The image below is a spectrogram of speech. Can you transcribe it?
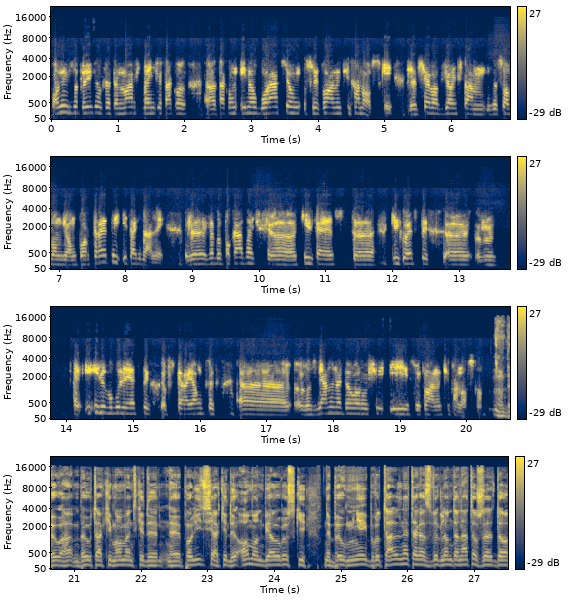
On już zapowiedział, że ten marsz będzie taką, e, taką inauguracją Swietłany Cichanowskiej, że trzeba wziąć tam ze sobą ją portrety i tak dalej, że, żeby pokazać e, kilka jest, e, kilku jest tych e, i ile w ogóle jest tych wspierających e, zmiany na Białorusi i Swietłanę Cichanowską. Była, był taki moment, kiedy e, policja, kiedy OMON białoruski był mniej brutalny. Teraz wygląda na to, że do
